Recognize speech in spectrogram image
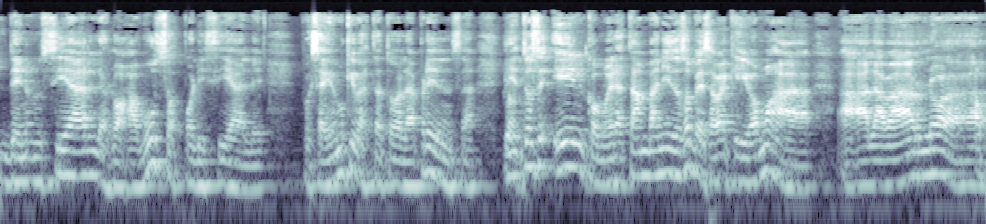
denunciar los, abusos policiales, pues sabíamos que iba a estar toda la prensa. Y entonces él, como era tan vanidoso, pensaba que íbamos a, a alabarlo, a, a,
